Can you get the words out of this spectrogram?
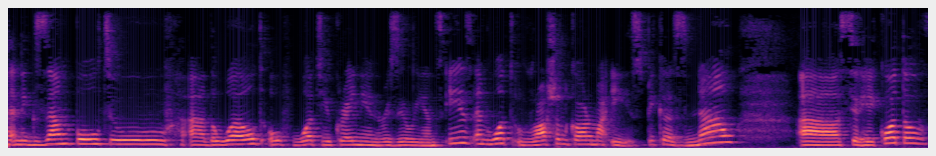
an example to uh, the world of what Ukrainian resilience is and what Russian karma is because now uh, Sergey Kotov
